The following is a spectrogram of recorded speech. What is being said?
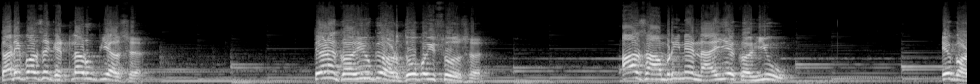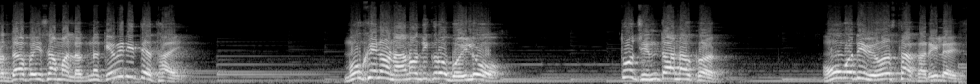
તારી પાસે કેટલા રૂપિયા છે? તેણે કહ્યું કે અડધો પૈસો છે. આ સાંભળીને નાઈએ કહ્યું એક અડધા પૈસામાં લગ્ન કેવી રીતે થાય? મુખીનો નાનો દીકરો બોલ્યો, તું ચિંતા ન કર, હું બધી વ્યવસ્થા કરી લઈશ.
